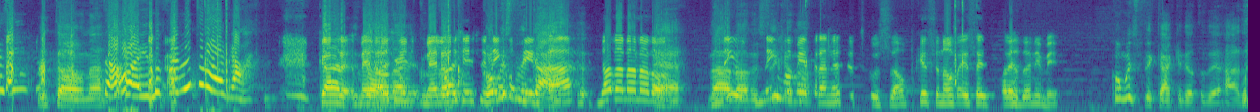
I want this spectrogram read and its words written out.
Então. Então, né? Então, aí não foi muito legal. Cara, Então, melhor, né? a gente, melhor a gente Como nem explicar? comentar. Não, não, não, não, não. É. Não, nem não, não nem vamos entrar nessa discussão, porque senão vai ser spoiler do anime. Como explicar que deu tudo errado?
